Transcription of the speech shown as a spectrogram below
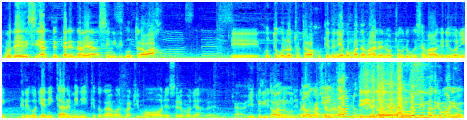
como te decía antes, el Calenda Maya significa un trabajo eh, junto con otros trabajos que tenía con Matamala en otro grupo que se llamaba Gregoriani, Gregoriani Carminis, que tocábamos en matrimonio, ceremonias de. y Tritonus. Tritonus. De hecho, tocaste en mi matrimonio.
